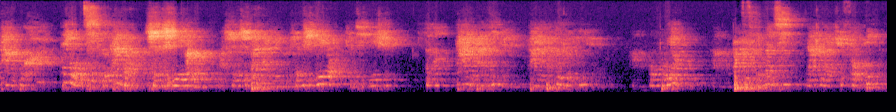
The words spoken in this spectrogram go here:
他们不好，但是我们清楚的看到什么是耶和，啊，什么是半大耶和，什么是耶肉，什么是耶汁，那么它有它的因缘，它有它度众的因缘，啊，我们不要啊把自己的慢心拿出来去否定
